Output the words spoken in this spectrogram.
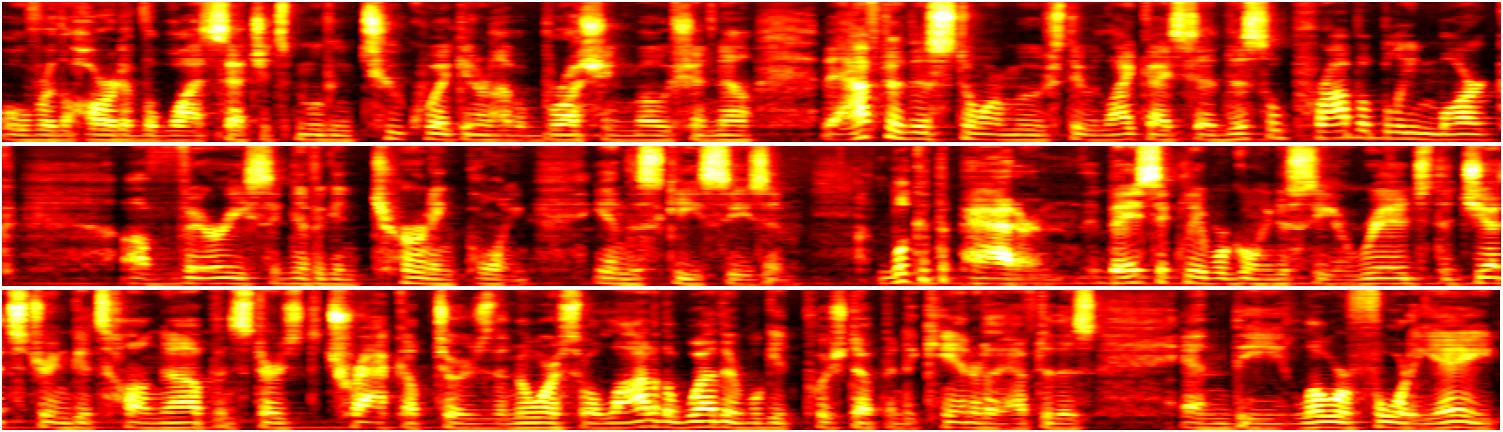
over the heart of the Wasatch. It's moving too quick and it'll have a brushing motion. Now, after this storm moves through, like I said, this will probably mark a very significant turning point in the ski season look at the pattern. Basically, we're going to see a ridge. The jet stream gets hung up and starts to track up towards the north. So a lot of the weather will get pushed up into Canada after this. And the lower 48,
